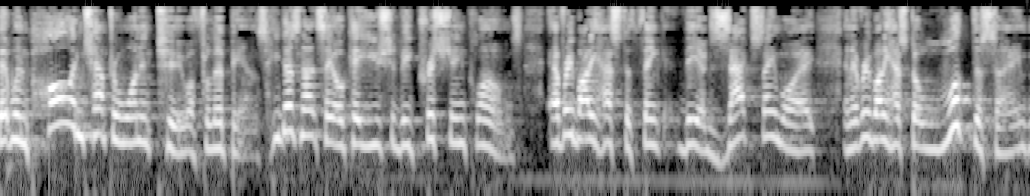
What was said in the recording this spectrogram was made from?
that when Paul in chapter 1 and 2 of Philippians, he does not say, okay, you should be Christian clones. Everybody has to think the exact same way and everybody has to look the same,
